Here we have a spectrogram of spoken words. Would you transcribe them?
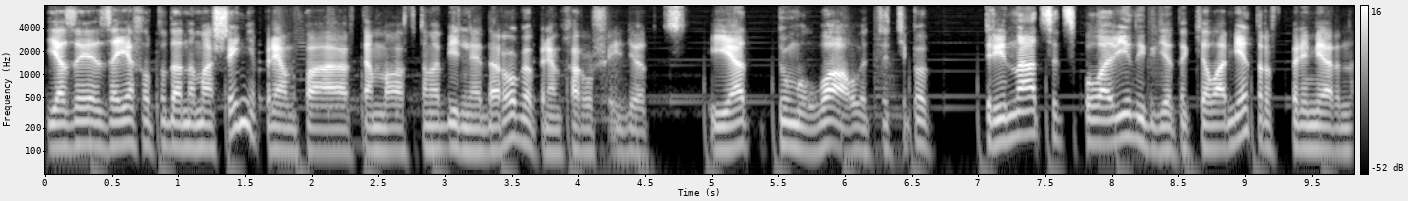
я за... заехал туда на машине, прям по там автомобильная дорога, прям хорошая идет. И я думал, вау, это типа 13 с половиной где-то километров примерно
